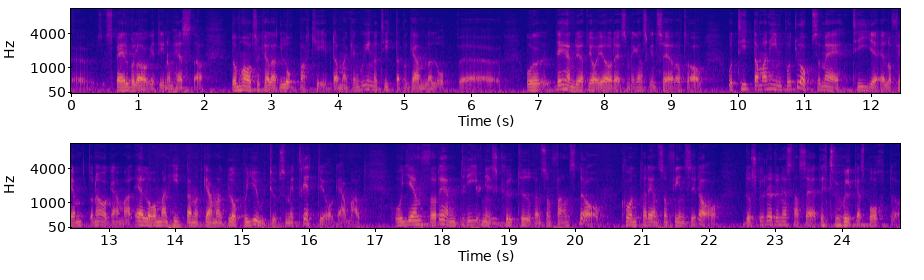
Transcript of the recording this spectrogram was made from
eh, spelbolaget inom hästar. De har ett så kallat lopparkiv där man kan gå in och titta på gamla lopp. Eh, och det händer ju att jag gör det som är ganska intresserad av trav. Och tittar man in på ett lopp som är 10 eller 15 år gammal eller om man hittar något gammalt lopp på Youtube som är 30 år gammalt och jämför den drivningskulturen som fanns då kontra den som finns idag. Då skulle du nästan säga att det är två olika sporter.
